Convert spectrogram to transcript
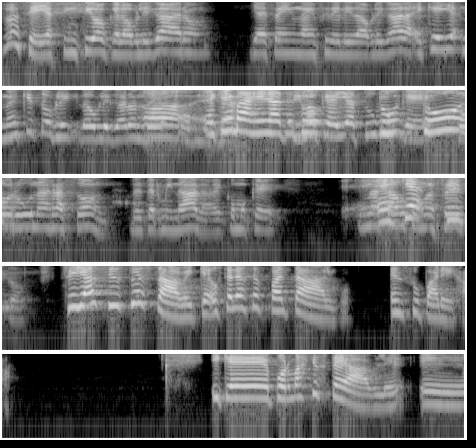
Bueno, si ella sintió que la obligaron, ya esa es una infidelidad obligada. Es que ella, no es que se le obligaron de. Ah, es que imagínate sino tú. que ella tuvo que por una razón determinada. Es como que una causa, un efecto. Si, ya, si usted sabe que a usted le hace falta algo en su pareja, y que por más que usted hable, eh,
